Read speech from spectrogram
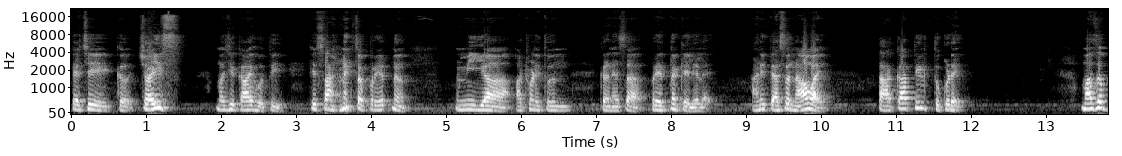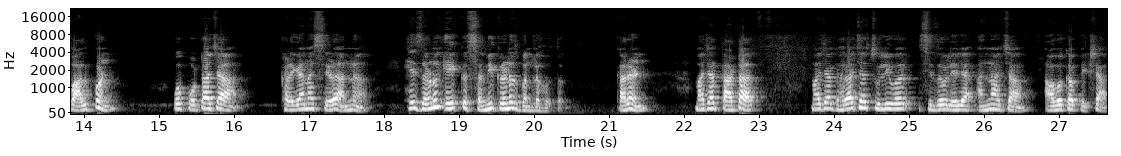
त्याचे एक चॉईस माझी काय होती हे सांगण्याचा प्रयत्न मी या आठवणीतून करण्याचा प्रयत्न केलेला आहे. आणि त्याचं नाव आहे ताकातील तुकडे. माझं बालपण व पोटाच्या खळग्यांना शिळं अन्न हे जणू एक समीकरणच बनलं होतं. कारण माझ्या ताटात माझ्या घराच्या चुलीवर शिजवलेल्या अन्नाच्या आवकापेक्षा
